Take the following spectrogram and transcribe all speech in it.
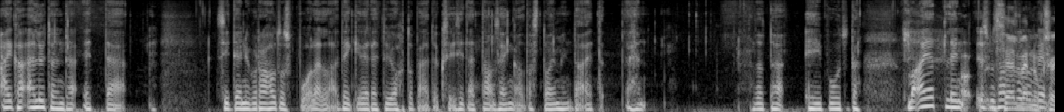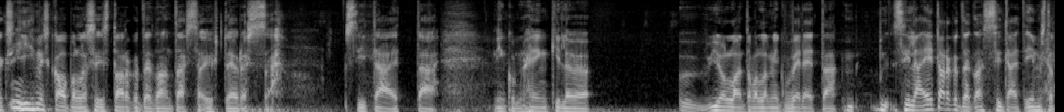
aika älytöntä, että sitten niin kuin rahoituspuolella on jotenkin vedetty johtopäätöksiä sitä, että on sen kaltaista toimintaa, että tähän tota, ei puututa. Mä ajattelen, jos mä Selvennykseksi vielä, niin. ihmiskaupalla siis tarkoitetaan tässä yhteydessä sitä, että niin kuin henkilö jollain tavalla niin vedetään. Sillä ei tarkoiteta sitä, että ihmistä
